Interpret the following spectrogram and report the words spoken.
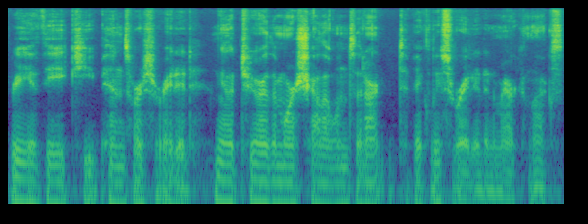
three of the key pins were serrated. The other two are the more shallow ones that aren't typically serrated in American Locks.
